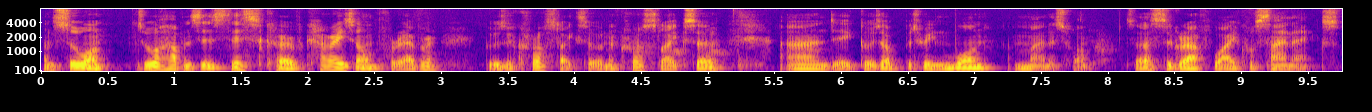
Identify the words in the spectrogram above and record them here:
and so on. So what happens is this curve carries on forever, goes across like so and across like so, and it goes up between one and minus one. So that's the graph y equals sine x.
